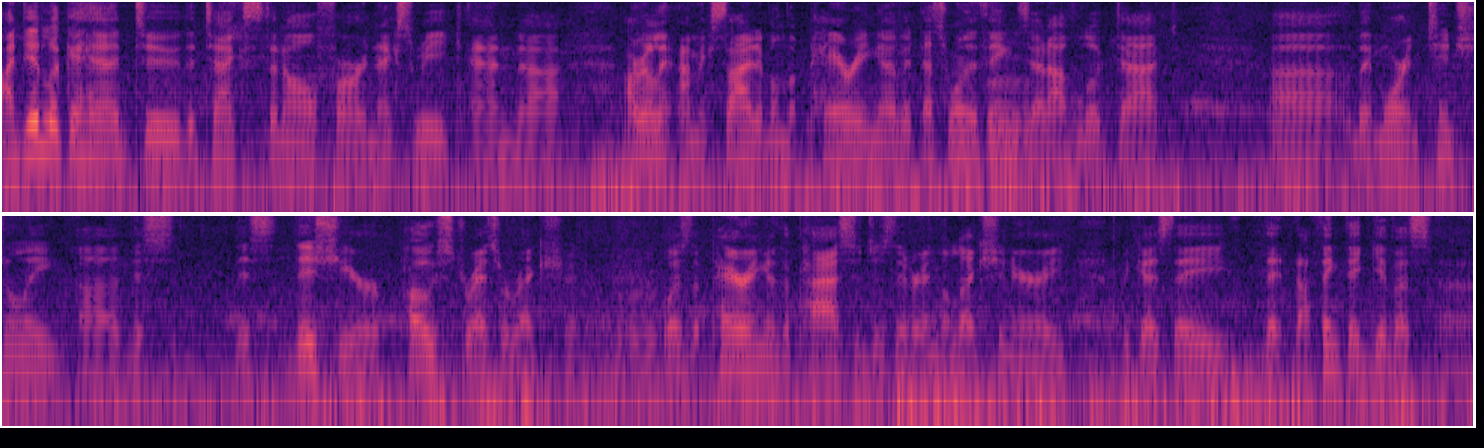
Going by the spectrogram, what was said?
I did look ahead to the text and all for next week, and uh, I really I'm excited on the pairing of it. That's one of the things that I've looked at uh, a bit more intentionally uh, this this this year post resurrection was the pairing of the passages that are in the lectionary because they, they I think they give us uh,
